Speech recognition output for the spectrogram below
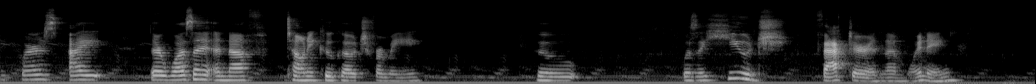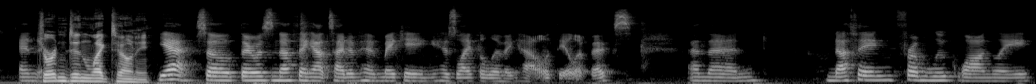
Like where's I there wasn't enough Toni Kukoc for me who was a huge factor in them winning. And Jordan didn't like Toni. yeah, so there was nothing outside of him making his life a living hell at the Olympics. And then nothing from Luke Longley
